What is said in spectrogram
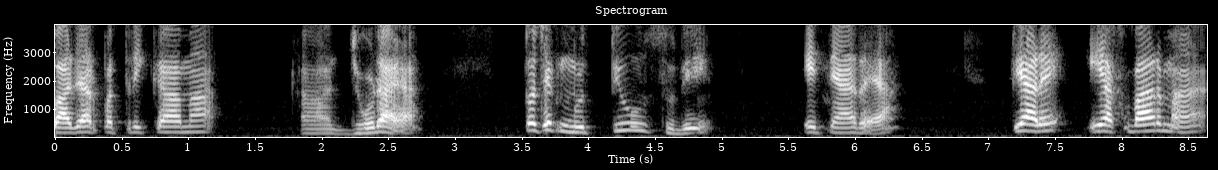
બાજાર પત્રિકામાં જોડાયા. તો છેક મૃત્યુ સુધી એ ત્યાં રહ્યા. ત્યારે એ અખબારમાં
